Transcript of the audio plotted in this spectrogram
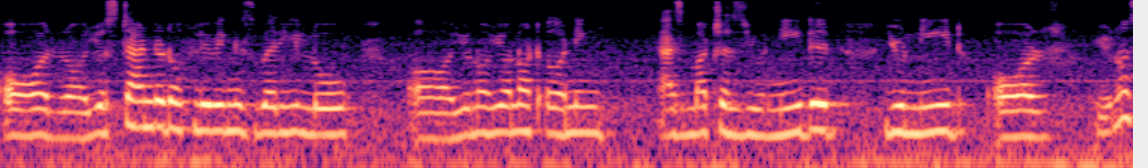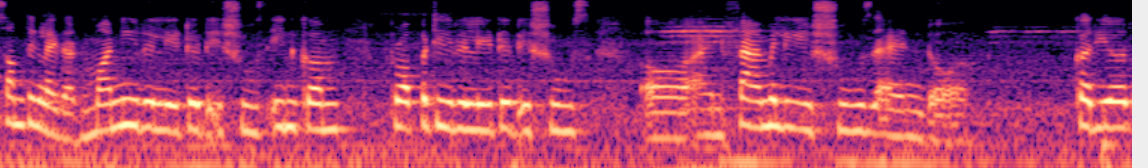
or uh, your standard of living is very low uh, you know you're not earning as much as you needed you need or you know something like that. Money related issues income property related issues uh, and family issues and uh, career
